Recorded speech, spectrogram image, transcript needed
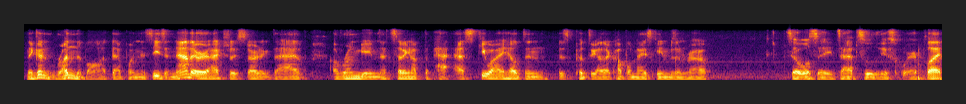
They couldn't run the ball at that point in the season. Now they're actually starting to have a run game that's setting up the pass. T.Y. Hilton has put together a couple nice games in a row. So we'll say it's absolutely a square play.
